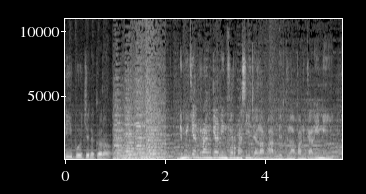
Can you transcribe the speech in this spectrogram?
di Bojonegoro. Demikian rangkaian informasi dalam update 8 kali ini.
